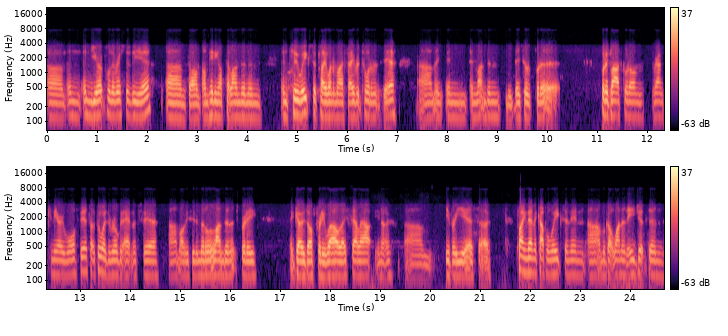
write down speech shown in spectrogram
um, in in Europe for the rest of the year. Um, so I'm, I'm heading up to London in in two weeks to play one of my favourite tournaments there. Um, in, in in London, they sort of put a put a glass court on around Canary Wharf there, so it's always a real good atmosphere. Um, obviously, the middle of London, it's pretty it goes off pretty well. They sell out, you know, um, every year. So playing in a couple of weeks, and then we've got one in Egypt the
